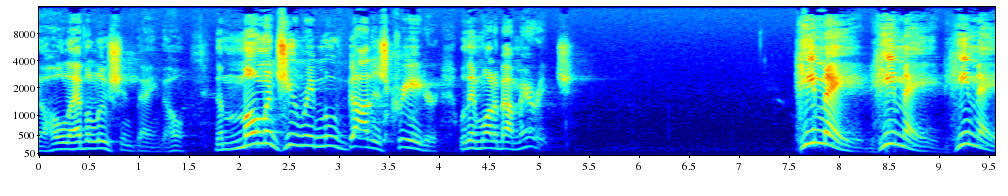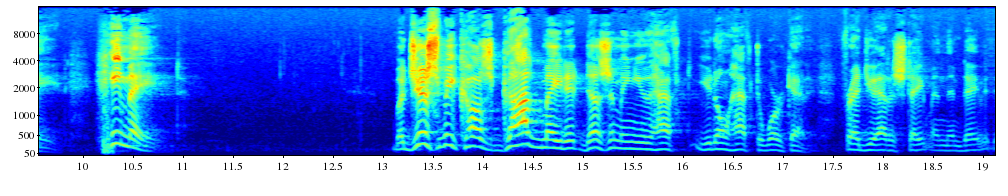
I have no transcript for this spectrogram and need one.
the whole evolution thing, the whole the moment you remove God as creator, well then what about marriage? He made, he made, he made, he made. But just because God made it doesn't mean you have you don't have to work at it. Fred, you had a statement, then David.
